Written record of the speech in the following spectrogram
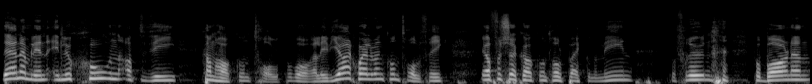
Det er nemlig en illusion at vi kan ha kontroll på våre liv. Jeg er selv en kontrollfrik. Jeg forsøker å ha kontroll på ekonomin, på frun, på barnen,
